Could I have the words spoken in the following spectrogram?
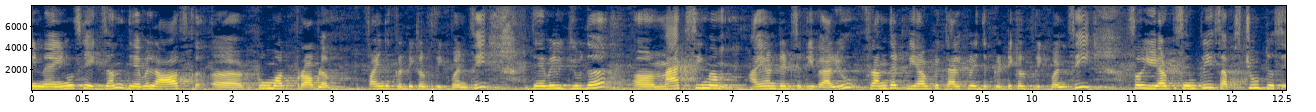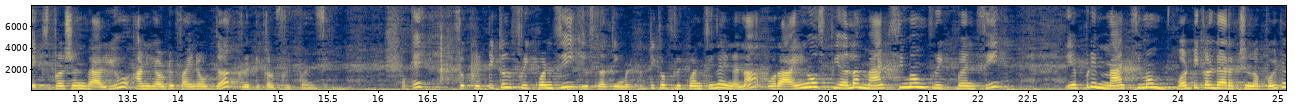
in a university exam they will ask uh, two mark problem find the critical frequency. They will give the uh, maximum ion density value. From that we have to calculate the critical frequency. So you have to simply substitute this expression value and you have to find out the critical frequency okay so critical frequency is nothing but critical ஃப்ரீக்வன்சினா என்னென்னா ஒரு ஐனோஸ்பியரில் மேக்ஸிமம் ஃப்ரீக்வன்சி எப்படி மேக்ஸிமம் வெர்டிக்கல் டைரக்ஷனில் போயிட்டு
